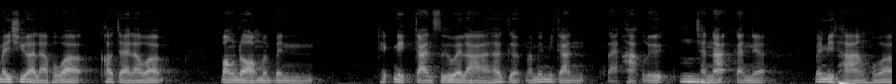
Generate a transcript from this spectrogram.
ไม่เชื่อแล้ว เพราะว่าเข้าใจแล้วว่าปองดองมันเป็นเทคนิคการซื้อเวลา ถ้าเกิดมันไม่มีการแตกหักหรืออชนะกันเนี่ย ไม่มีทางเพราะว่า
